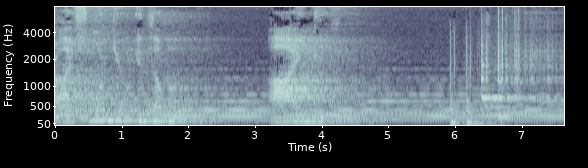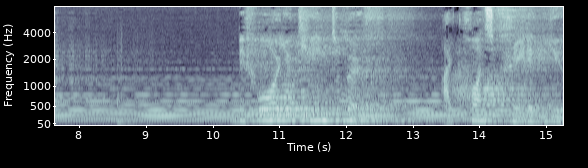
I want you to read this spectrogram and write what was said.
I formed you in the womb, I knew you. Before you came to birth, I consecrated you.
